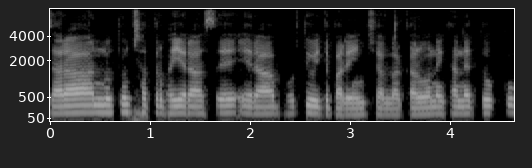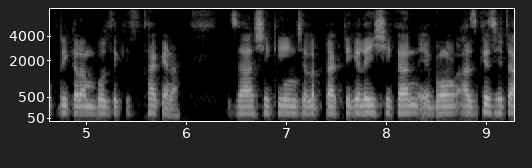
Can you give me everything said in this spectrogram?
যারা নতুন ছাত্র ভাইয়েরা আছে এরা ভর্তি হইতে পারে ইনশাল্লাহ কারণ এখানে তো কুফরিকালাম বলতে কিছু থাকে না। যা শিখি ইনশাল্লাহ প্র্যাকটিক্যালি শিখান এবং আজকে যেটা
